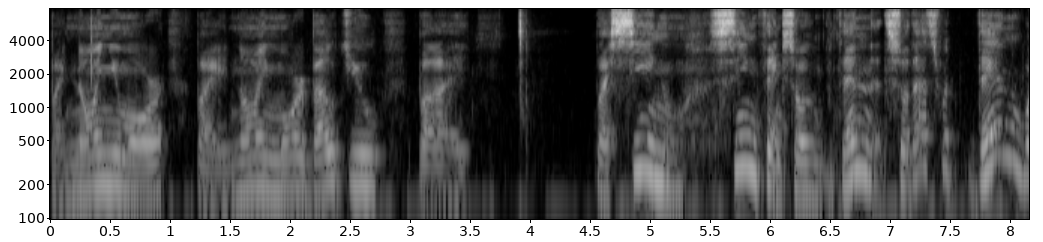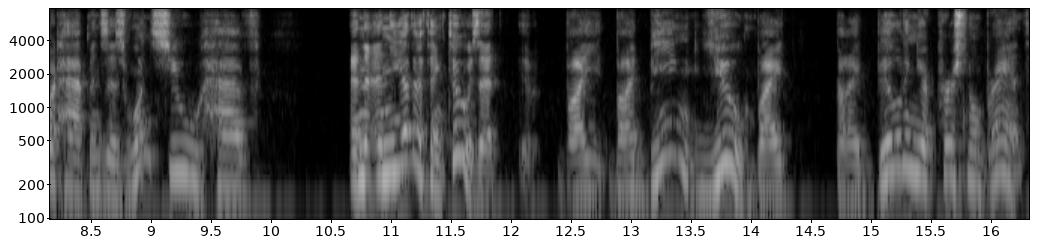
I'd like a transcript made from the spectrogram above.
by knowing you more by knowing more about you by by seeing seeing things. So then so that's what then what happens is once you have and and the other thing too is that by by being you by by building your personal brand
